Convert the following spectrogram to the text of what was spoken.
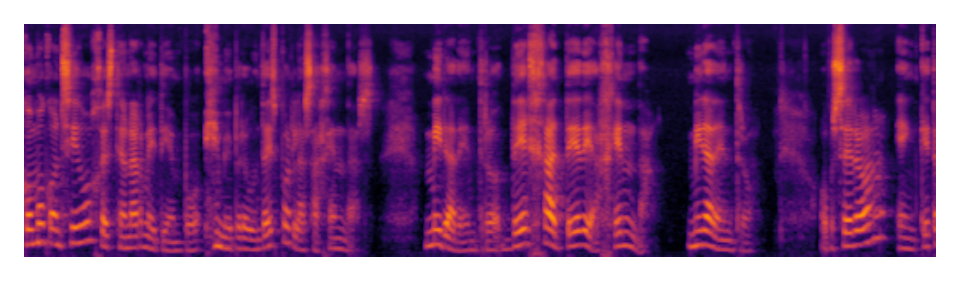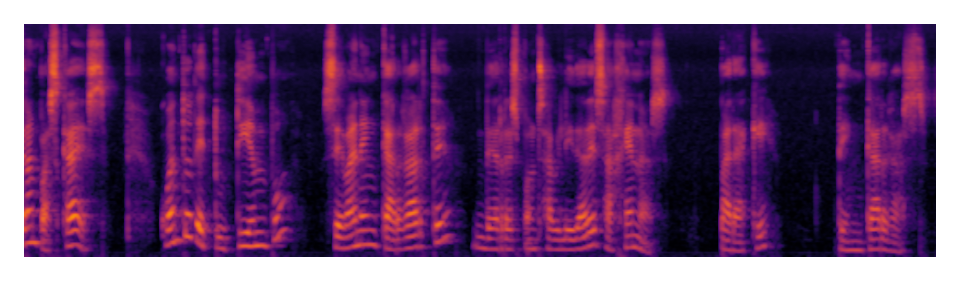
¿Cómo consigo gestionar mi tiempo? Y me preguntáis por las agendas. Mira dentro, déjate de agenda. Mira dentro. Observa en qué trampas caes. ¿Cuánto de tu tiempo se van a encargarte de responsabilidades ajenas? ¿Para qué te encargas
